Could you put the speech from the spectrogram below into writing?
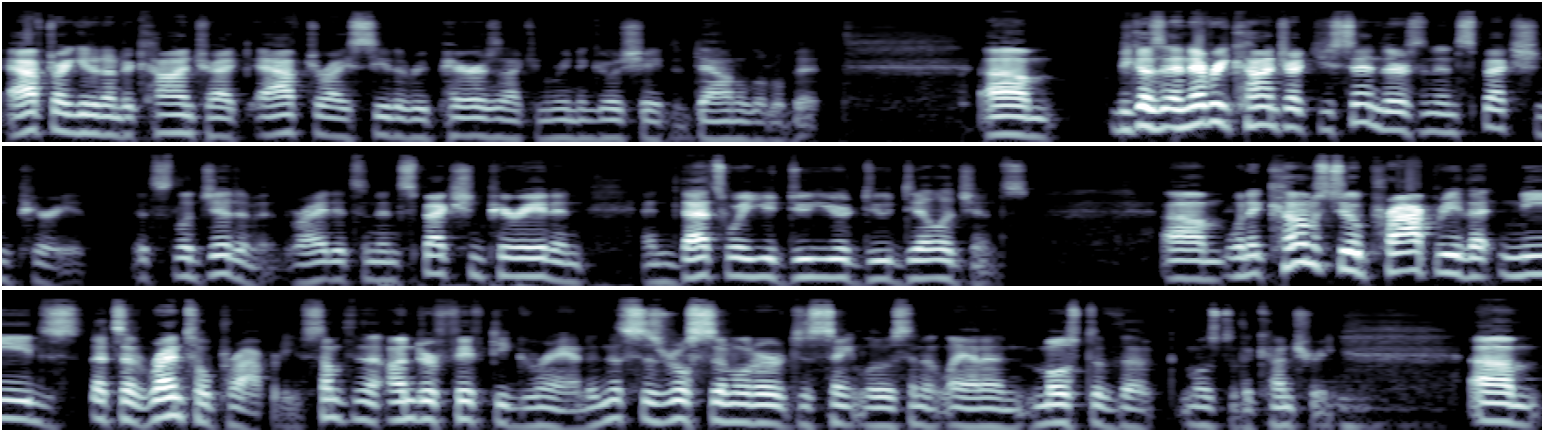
after I get it under contract, after I see the repairs, and I can renegotiate it down a little bit. Um, because in every contract you send, there's an inspection period. It's legitimate, right? It's an inspection period, and and that's where you do your due diligence. Um, when it comes to a property that needs that's a rental property, something that under fifty grand, and this is real similar to St. Louis and Atlanta and most of the most of the country. Um,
